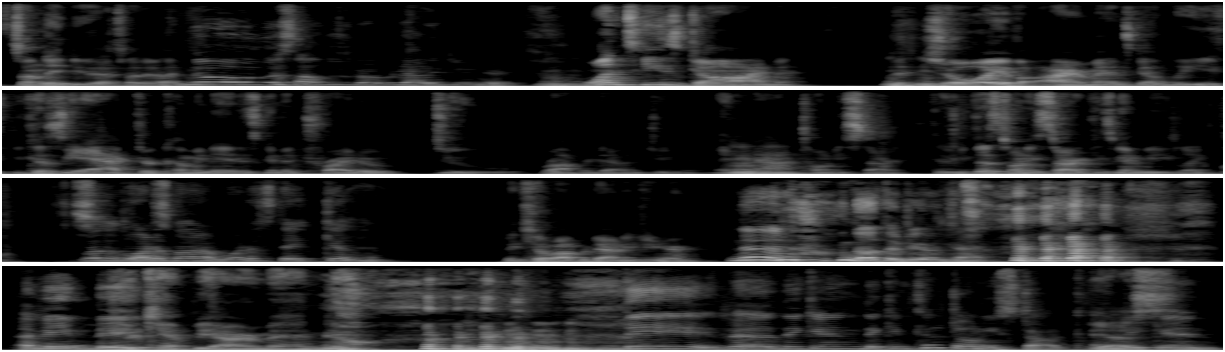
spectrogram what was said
some they do. That's why they're like, no, let's not lose Robert Downey Jr. Mhm. Once he's gone, the joy of Iron Man's gonna leave because the actor coming in is gonna try to do Robert Downey Jr. and not Tony Stark. Because if he does Tony Stark, he's gonna be like. Well, what about what if they kill him? They kill Robert Downey Jr. No, no, no, not the real guy. I mean, they you can't be Iron Man. No. they uh, they can they can kill Tony Stark and Yes. they can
